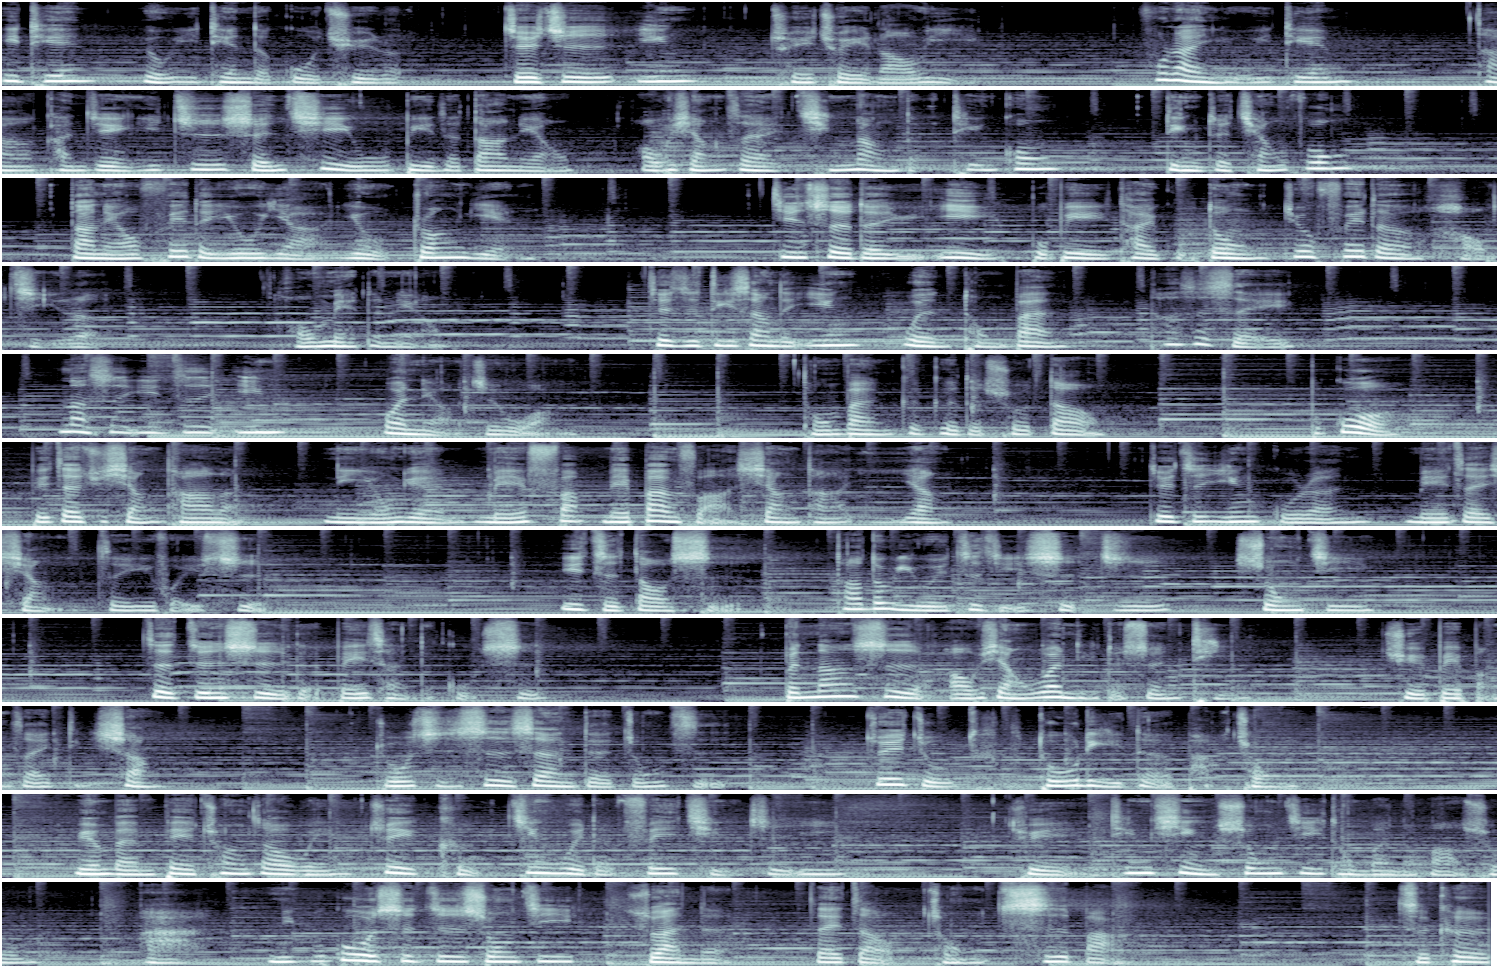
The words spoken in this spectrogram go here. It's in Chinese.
一天又一天的过去了，这只鹰垂垂老矣。忽然有一天，他看见一只神气无比的大鸟翱翔在晴朗的天空，顶着强风。大鸟飞得优雅又庄严，金色的羽翼不必太鼓动就飞得好极了，好美的鸟。这只地上的鹰问同伴：“他是谁？”“那是一只鹰，万鸟之王。”同伴咯咯地说道。“不过，别再去想他了，你永远没法没办法像他一样。”这只鹰果然没在想这一回事，一直到死，他都以为自己是只松鸡。这真是个悲惨的故事。本当是翱翔万里的身体，却被绑在地上，啄食世上的种子，追逐土里的爬虫。原本被创造为最可敬畏的飞禽之一，却听信松鸡同伴的话说：“啊，你不过是只松鸡，算了，再找虫吃吧。”此刻。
